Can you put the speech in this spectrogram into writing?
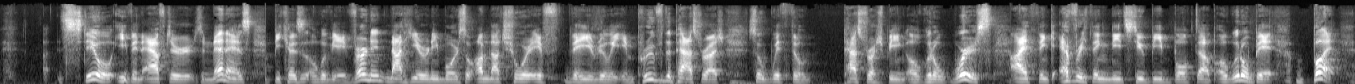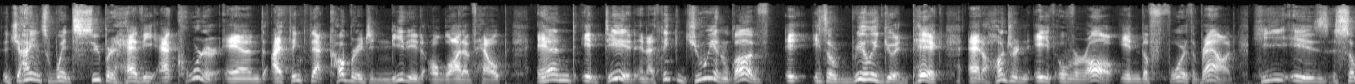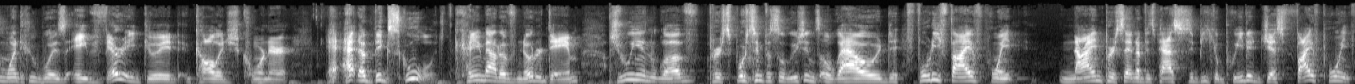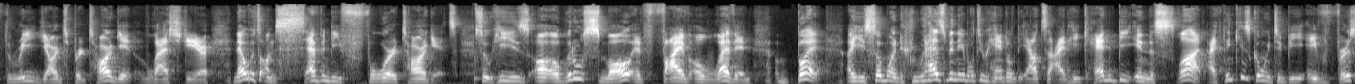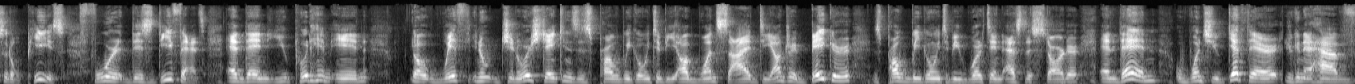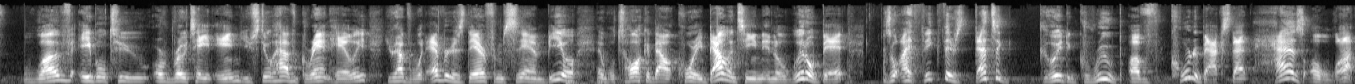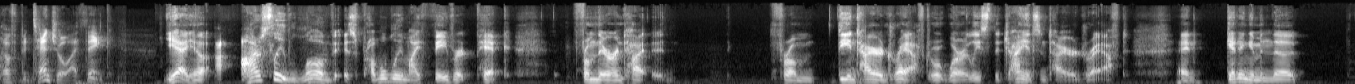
still even after Ximines because Olivier Vernon not here anymore so I'm not sure if they really improved the pass rush so with the pass rush being a little worse, I think everything needs to be bulked up a little bit. But the Giants went super heavy at corner, and I think that coverage needed a lot of help, and it did. And I think Julian Love is a really good pick at 108th overall in the fourth round. He is someone who was a very good college corner at a big school. Came out of Notre Dame. Julian Love, per Sports Info Solutions, allowed 45 point 9% of his passes to be completed, just 5.3 yards per target last year. And that was on 74 targets. So he's a little small at 5'11, but uh, he's someone who has been able to handle the outside. He can be in the slot. I think he's going to be a versatile piece for this defense. And then you put him in uh, with, you know, Janoris Jenkins is probably going to be on one side. DeAndre Baker is probably going to be worked in as the starter. And then once you get there, you're to have Love able to or rotate in. You still have Grant Haley. You have whatever is there from Sam Beal, and we'll talk about Corey Ballentine in a little bit. So I think there's that's a good group of quarterbacks that has a lot of potential. I think. Yeah, yeah. Honestly, Love is probably my favorite pick from their entire from the entire draft, or, or at least the Giants' entire draft, and getting him in the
